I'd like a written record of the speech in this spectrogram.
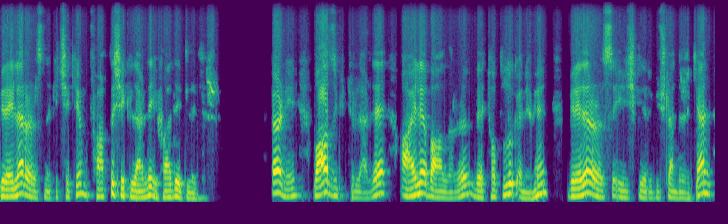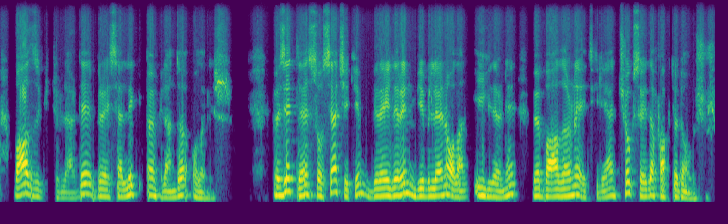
bireyler arasındaki çekim farklı şekillerde ifade edilebilir. Örneğin bazı kültürlerde aile bağları ve topluluk önemi bireyler arası ilişkileri güçlendirirken bazı kültürlerde bireysellik ön planda olabilir. Özetle sosyal çekim bireylerin birbirlerine olan ilgilerini ve bağlarını etkileyen çok sayıda faktörden oluşur.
